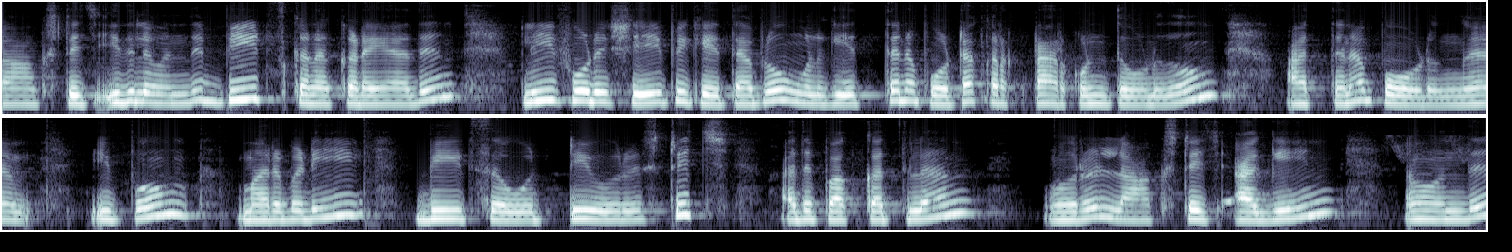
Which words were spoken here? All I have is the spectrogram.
லாங் ஸ்டிச் இதில் வந்து பீட்ஸ் கணக்கு கிடையாது லீஃபோட ஷேப்புக்கு ஏற்றாப்புல உங்களுக்கு எத்தனை போட்டால் கரெக்டாக இருக்கும்னு தோணுதோ அத்தனை போடுங்க இப்போ மறுபடி பீட்ஸை ஒட்டி ஒரு ஸ்டிச் அது பக்கத்தில் ஒரு லாக் ஸ்டிச் அகெயின் நம்ம வந்து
